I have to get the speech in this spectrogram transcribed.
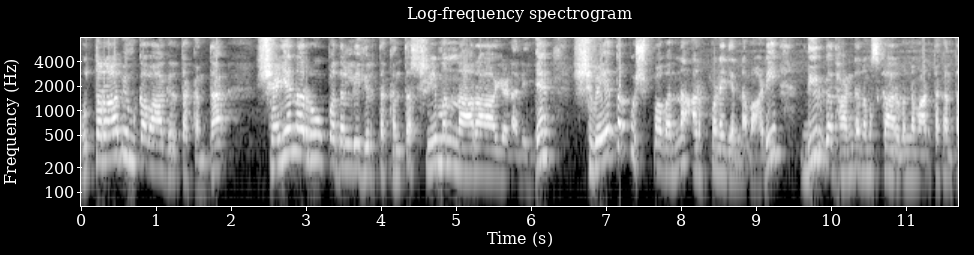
ಉತ್ತರಾಭಿಮುಖವಾಗಿರ್ತಕ್ಕಂಥ ಶಯನ ರೂಪದಲ್ಲಿ ಇರ್ತಕ್ಕಂಥ ಶ್ರೀಮನ್ನಾರಾಯಣನಿಗೆ ಶ್ವೇತ ಪುಷ್ಪವನ್ನು ಅರ್ಪಣೆಯನ್ನು ಮಾಡಿ, ದೀರ್ಘದಾಂಡ ನಮಸ್ಕಾರವನ್ನು ಮಾಡ್ತಕ್ಕಂಥ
